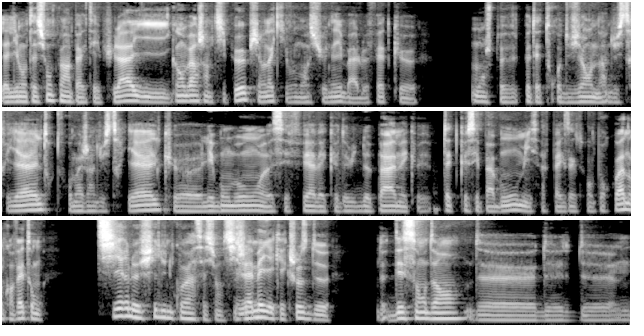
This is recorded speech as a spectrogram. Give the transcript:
l'alimentation peut impacter Puis là, ils gambergent un petit peu, puis il y en a qui vont mentionner bah, le fait que on mange peut-être trop de viande industrielle, trop de fromage industriel, que les bonbons, c'est fait avec de l'huile de palme et que peut-être que c'est pas bon, mais ils savent pas exactement pourquoi. Donc en fait, on tire le fil d'une conversation. Si mmh. jamais il y a quelque chose de, descendant, de, de,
